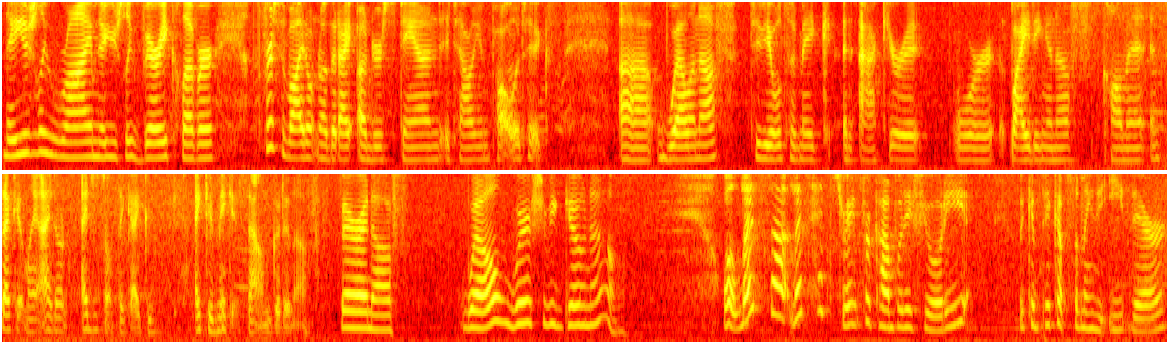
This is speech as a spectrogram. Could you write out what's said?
They usually rhyme. They're usually very clever. First of all, I don't know that I understand Italian politics uh, well enough to be able to make an accurate or biting enough comment. And secondly, I don't. I just don't think I could. I could make it sound good enough. Fair enough. Well, where should we go now? Well, let's uh, let's head straight for Campo dei Fiori. We can pick up something to eat there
